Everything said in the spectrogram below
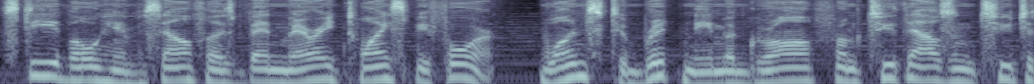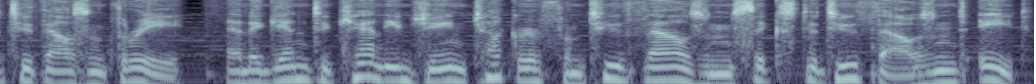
Steve-O himself has been married twice before, once to Brittany McGraw from 2002 to 2003, and again to Candy Jane Tucker from 2006 to 2008.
